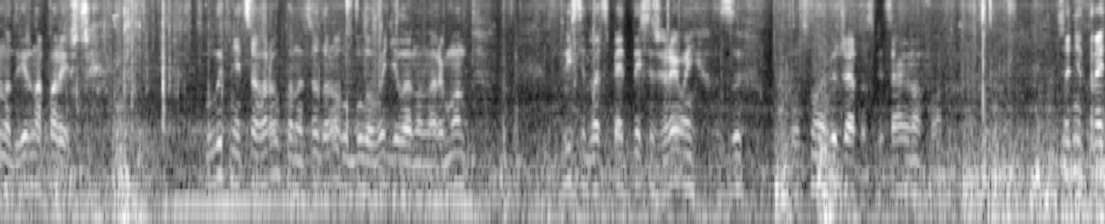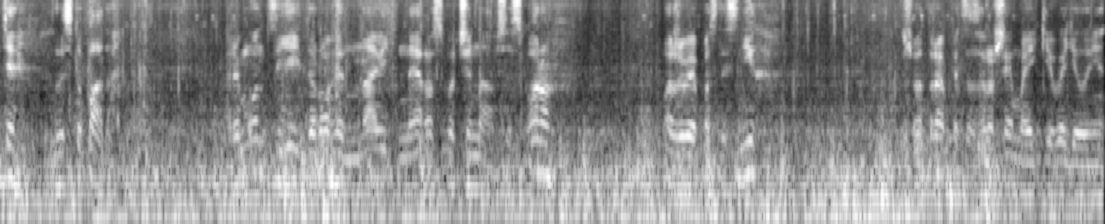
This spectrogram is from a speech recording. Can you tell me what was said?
надвірна Парижче. У липні цього року на цю дорогу було виділено на ремонт 225 тисяч гривень з обласного бюджету спеціального фонду. Сьогодні 3 листопада. Ремонт цієї дороги навіть не розпочинався. Скоро може випасти сніг. Що трапиться з грошима, які виділені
